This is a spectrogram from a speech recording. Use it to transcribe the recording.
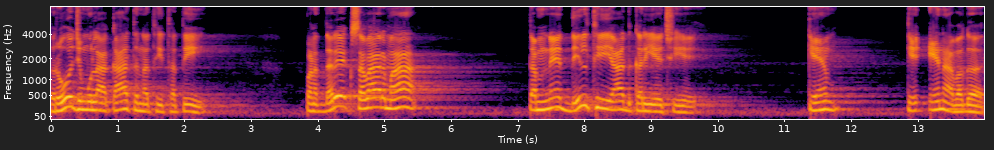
રોજ મુલાકાત નથી થતી. પણ દરેક સવારમાં તમને દિલથી યાદ કરીએ છીએ. કેમ કે એના વગર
